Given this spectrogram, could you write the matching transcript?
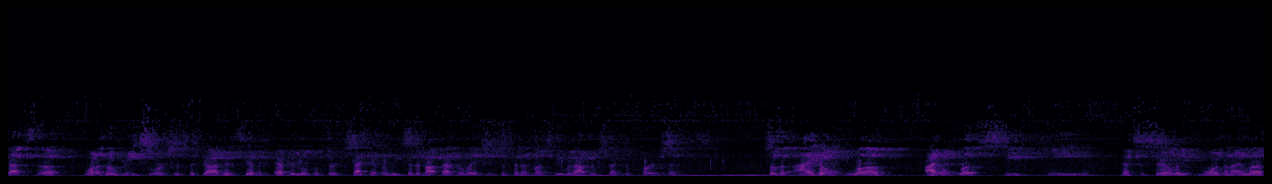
that's the one of the resources that God has given every local church. Secondly, we said about that relationship that it must be without respect of person. So that I don't love I don't love Steve Keen necessarily more than I love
